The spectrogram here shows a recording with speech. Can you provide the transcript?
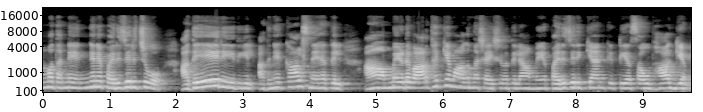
അമ്മ തന്നെ എങ്ങനെ പരിചരിച്ചുവോ അതേ രീതിയിൽ അതിനേക്കാൾ സ്നേഹത്തിൽ ആ അമ്മയുടെ വാർദ്ധക്യമാകുന്ന ശൈശവത്തിൽ ആ അമ്മയെ പരിചരിക്കാൻ കിട്ടിയ സൗഭാഗ്യം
